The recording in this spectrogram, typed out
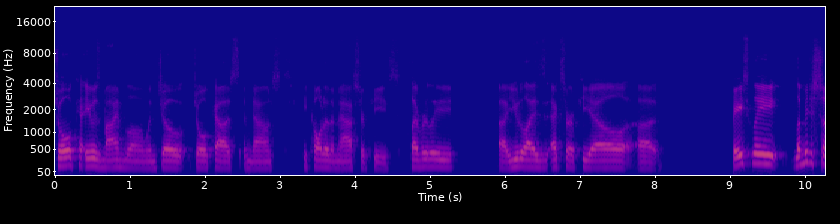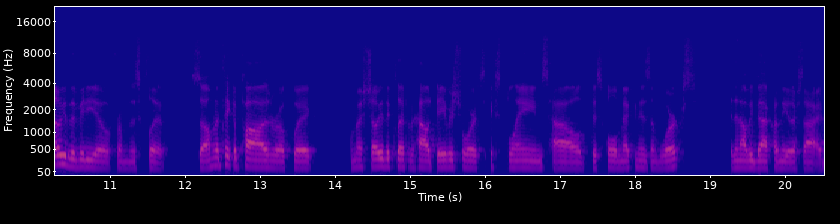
Joel, he was mind blown when Joe Joel Katz announced he called it a masterpiece. Cleverly uh, utilizes XRPL uh, basically, let me just show you the video from this clip. So I'm going to take a pause real quick. I'm going to show you the clip of how David Schwartz explains how this whole mechanism works, and then I'll be back on the other side.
